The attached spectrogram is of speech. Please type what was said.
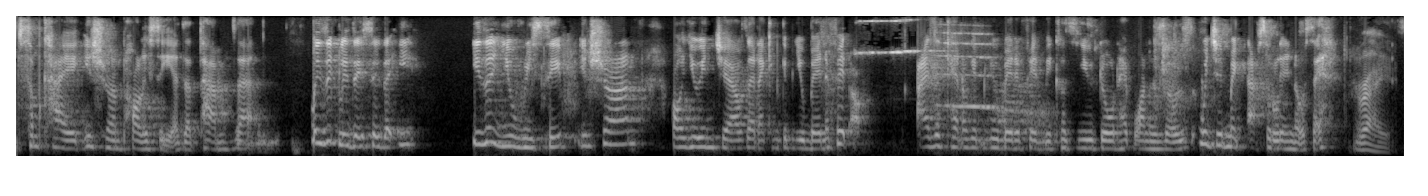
some kind of insurance policy at that time that basically they said that either you receive insurance or you in jail, then I can give you benefit. Or I just cannot give you benefit because you don't have one of those, which would make absolutely no sense. Right.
